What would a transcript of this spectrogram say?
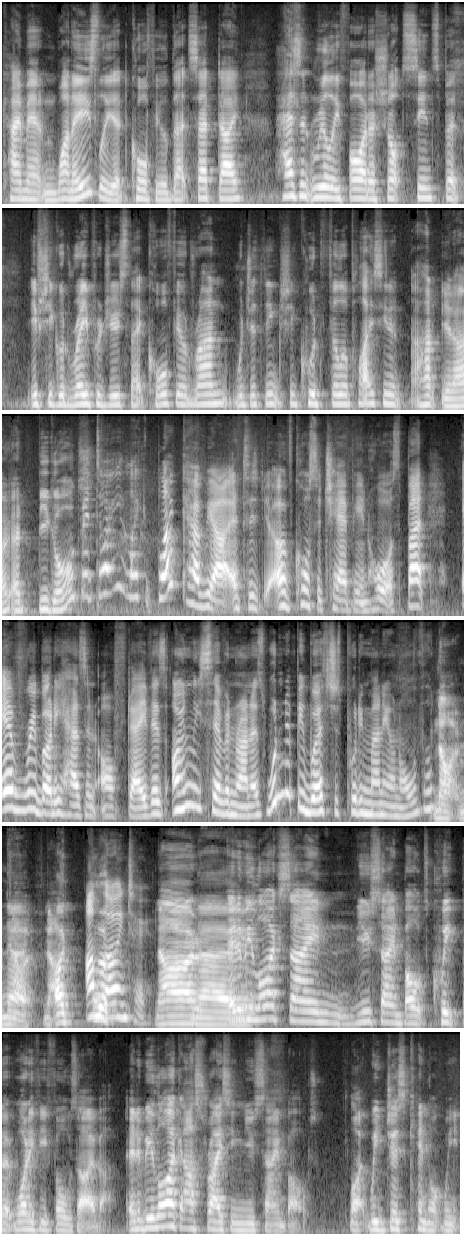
came out and won easily at Caulfield that Saturday. Hasn't really fired a shot since, but if she could reproduce that Caulfield run, would you think she could fill a place in it? You know, at big odds. But don't you like Black Caviar? It's a, of course a champion horse, but everybody has an off day. There's only seven runners. Wouldn't it be worth just putting money on all of them? No, no, no. I- I'm look, going to. No, No. it'd be like saying Usain Bolt's quick, but what if he falls over? It'd be like us racing Usain Bolt. Like we just cannot win.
